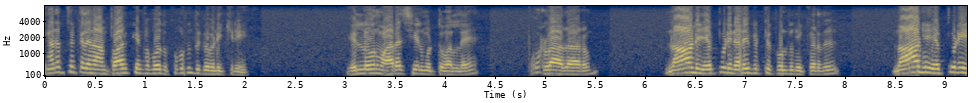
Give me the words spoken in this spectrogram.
கருத்துக்களை நான் பார்க்கின்ற போது கூர்ந்து கவனிக்கிறேன். எல்லோரும் அரசியல் மட்டுமல்ல பொருளாதாரம் நாடு எப்படி நடைபெற்றுக் கொண்டிருக்கிறது நாடு எப்படி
